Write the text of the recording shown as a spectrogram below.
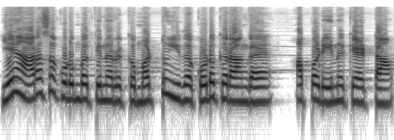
ஏன் அரச குடும்பத்தினருக்கு மட்டும் இத கொடுக்கறாங்க? அப்படின்னு கேட்டான்.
